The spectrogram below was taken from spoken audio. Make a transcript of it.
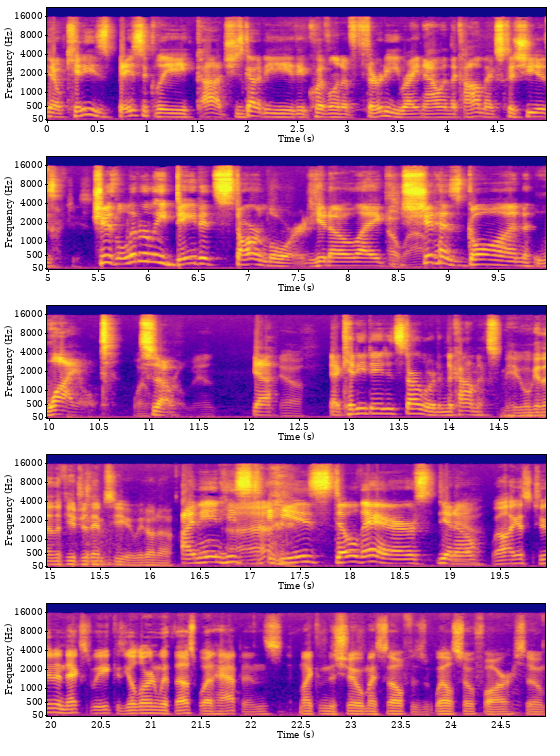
you know, Kitty's basically God, she's got to be the equivalent of 30 right now in the comics cuz she is oh, Jeez. she has literally dated Star-Lord, you know, like Oh, wow. shit has gone wild. So, world, man? yeah. Yeah, Yeah, Kitty dated Star Lord in the comics. maybe we'll get that in the future of the MCU. We don't know. I mean, he's Uh. he's still there, you know. Yeah. Well, I guess tune in next week because you'll learn with us what happens. I'm liking the show myself as well so far. So,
